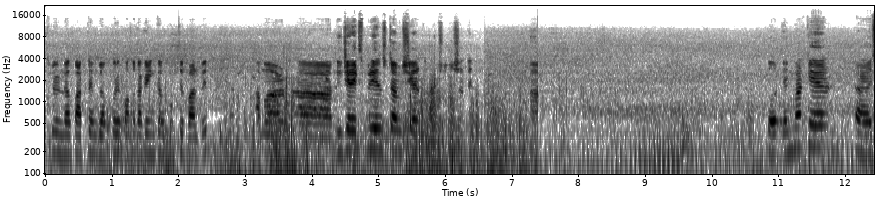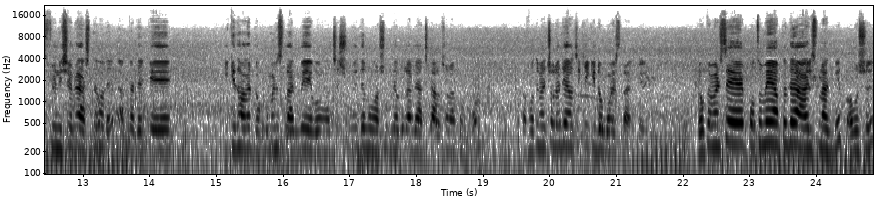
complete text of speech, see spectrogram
স্টুডেন্টরা পার্ট টাইম জব করে কত টাকা ইনকাম করতে পারবে। আমার নিজের এক্সপিরিয়েন্সটা আমি শেয়ার করব সবার সাথে। তো ডেনমার্কের স্টুডেন্ট হিসেবে আসতে হলে আপনাদেরকে কী ধরনের ডকুমেন্টস লাগবে এবং হচ্ছে সুবিধা এবং অসুবিধাগুলো আমি আজকে আলোচনা করব। তো প্রথমে চলে যাওয়া হচ্ছে কী কী ডকুমেন্টস লাগবে। ডকুমেন্টসে প্রথমে আপনাদের আইএলস লাগবে, অবশ্যই।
